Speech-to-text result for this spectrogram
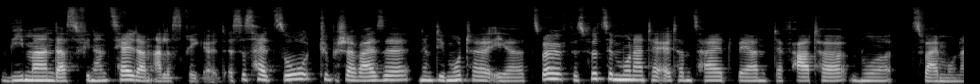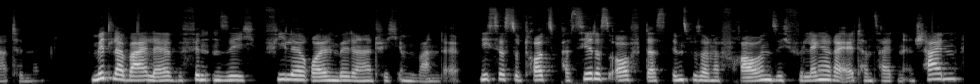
wie man das finanziell dann alles regelt. Es ist halt so, typischerweise nimmt die Mutter eher 12 bis 14 Monate Elternzeit, während der Vater nur zwei Monate nimmt. Mittlerweile befinden sich viele Rollenbilder natürlich im Wandel. Nichtsdestotrotz passiert es oft, dass insbesondere Frauen sich für längere Elternzeiten entscheiden,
